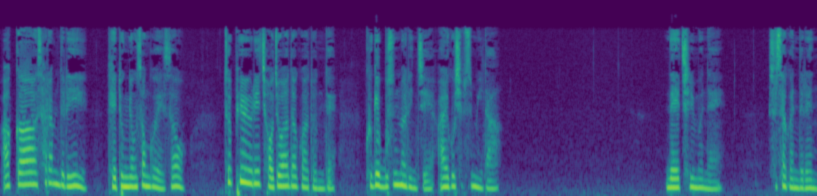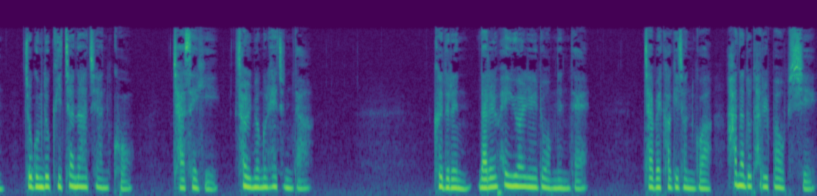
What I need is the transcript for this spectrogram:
아까 사람들이 대통령 선거에서 투표율이 저조하다고 하던데 그게 무슨 말인지 알고 싶습니다. 내 질문에 수사관들은 조금도 귀찮아하지 않고 자세히 설명을 해준다. 그들은 나를 회유할 일도 없는데 자백하기 전과 하나도 다를 바 없이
